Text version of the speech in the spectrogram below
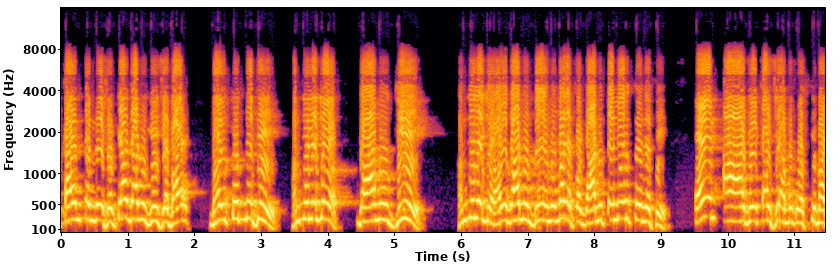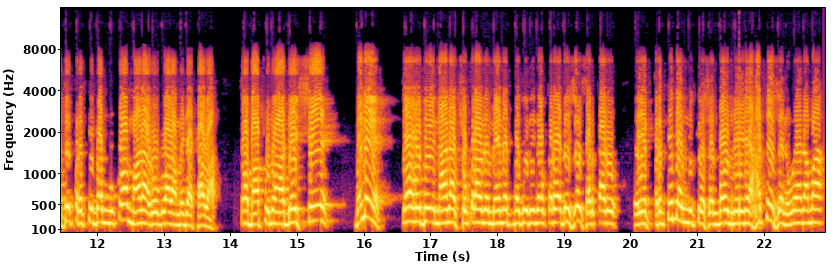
કાયમ તમે બેસો ક્યાં ગાનું ઘી છે ભાઈ? મળતું જ નથી. સમજી લેજો. ગાનું ઘી સમજી લેજો. હવે ગાનું ભેંસનું મળે, પણ ગાનું તો મળતું નથી. એમ આ જે કઈ છે, અમુક વસ્તી માટે પ્રતિબંધ મૂકવા માણા રોગવાળા માંડ્યા ખાવા. તો બાપુનો આદેશ છે. બને. ત્યાં સુધી નાના છોકરાઓને મહેનત મજૂરી ન કરવા દેશો. સરકાર એ પ્રતિબંધ મૂક્યો છે બહુ નિર્ણય હાથે છે હું એનામાં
